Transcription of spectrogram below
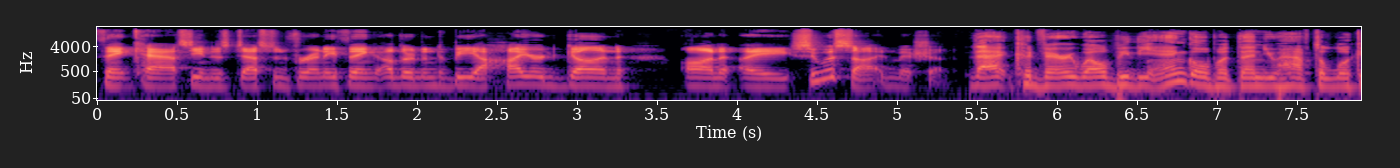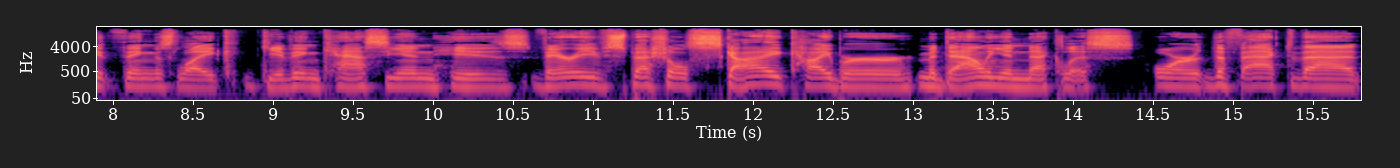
think Cassian is destined for anything other than to be a hired gun on a suicide mission. That could very well be the angle, but then you have to look at things like giving Cassian his very special Sky Kyber medallion necklace, or the fact that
